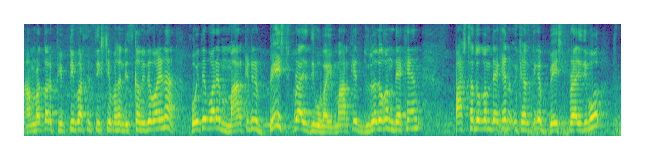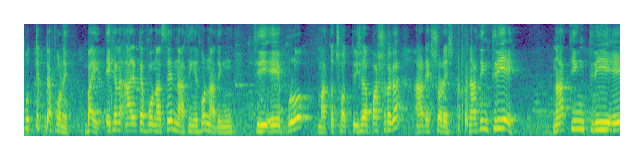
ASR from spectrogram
আমরা তো আর fifty percent sixty percent discount দিতে পারি না। হইতে পারে মার্কেটের বেস্ট প্রাইস দিব ভাই। মার্কেট দূরে দোকান দেখেন পাঁচটা দোকান দেখেন, ওইখান থেকে বেস্ট প্রাইস দিব প্রত্যেকটা ফোনে ভাই, এখানে আরেকটা ফোন আছে নাথিং এর phone nothing three A pro মাত্র ছত্রিশ হাজার পাঁচশো টাকা আর একশো আঠাইশ nothing three A nothing three A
